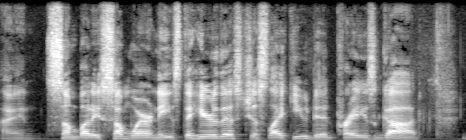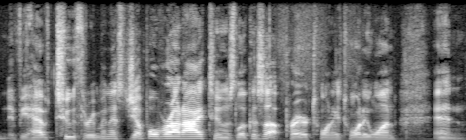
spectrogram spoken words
I mean, somebody somewhere needs to hear this just like you did. Praise God. If you have two, three minutes, jump over on iTunes, look us up, Prayer 2021, and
